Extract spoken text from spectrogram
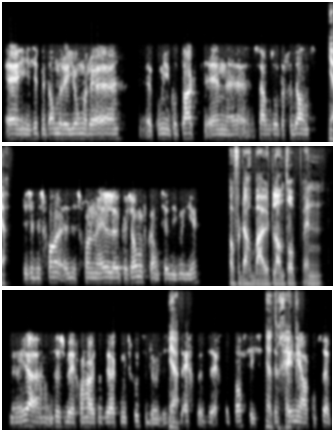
En je zit met andere jongeren, uh, kom je in contact en uh, s'avonds wordt er gedanst. Ja. Dus het is, gewoon, het is gewoon een hele leuke zomervakantie op die manier. Overdag bouw je het land op en... Uh, ja, ondertussen ben je gewoon hard aan het werk om iets goed te doen. Dus ja. het, is echt, het is echt fantastisch. Ja, het is een gek. geniaal concept.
